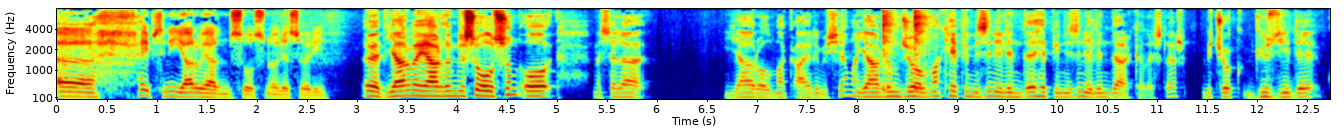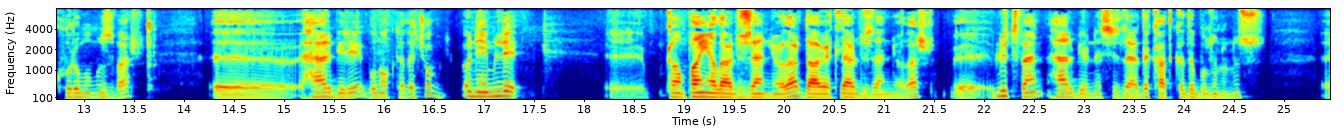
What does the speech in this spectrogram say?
e, hepsinin yar ve yardımcısı olsun öyle söyleyeyim. Evet yar ve yardımcısı olsun. O mesela yar olmak ayrı bir şey ama yardımcı olmak hepimizin elinde, hepinizin elinde arkadaşlar. Birçok güzide kurumumuz var. Ee, her biri bu noktada çok önemli e, kampanyalar düzenliyorlar, davetler düzenliyorlar. E, lütfen her birine sizler de katkıda bulununuz. E,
